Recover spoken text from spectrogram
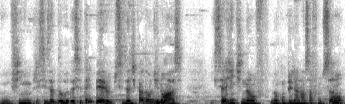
enfim, precisa do, desse tempero, precisa de cada um de nós. E que se a gente não, não cumprir a nossa função,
